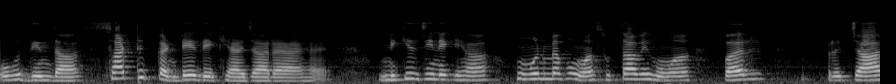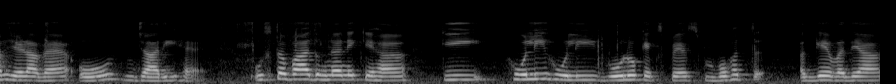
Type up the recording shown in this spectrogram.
ਉਹ ਦਿਨ ਦਾ 60 ਘੰਟੇ ਦੇਖਿਆ ਜਾ ਰਿਹਾ ਹੈ। ਨikhil ji ਨੇ ਕਿਹਾ, ਹੁਣ ਮੈਂ ਭੂਆ ਸੁੱਤਾ ਵੀ ਹੋਵਾਂ, ਪਰ ਪ੍ਰਚਾਰ ਜਿਹੜਾ ਵੈ, ਉਹ ਜਾਰੀ ਹੈ। ਉਸ ਤੋਂ ਬਾਅਦ ਉਹਨਾਂ ਨੇ ਕਿਹਾ ਕਿ ਹੌਲੀ ਹੌਲੀ ਗੋਲੋਕ ਐਕਸਪ੍ਰੈਸ ਬਹੁਤ ਅੱਗੇ ਵਧਿਆ।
